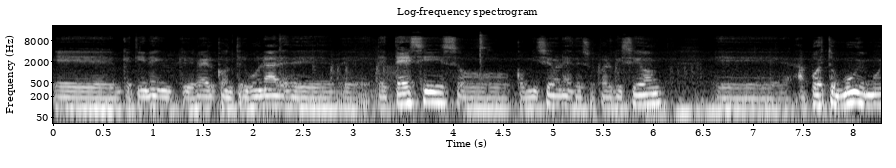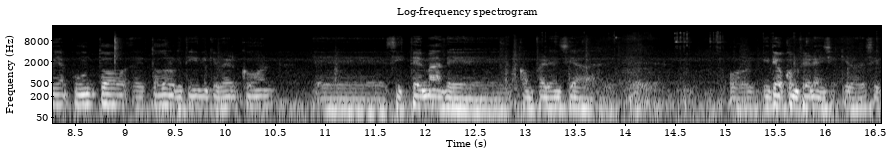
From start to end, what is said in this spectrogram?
eh, que tienen que ver con tribunales de, de- tesis o comisiones de supervisión. eh, ha puesto muy, muy a punto eh, todo lo que tiene que ver con eh, sistemas de conferencia por videoconferencia, quiero decir.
